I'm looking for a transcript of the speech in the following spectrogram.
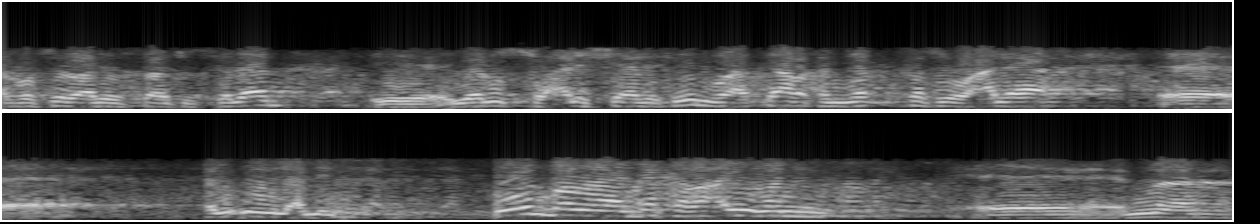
الرسول عليه الصلاة والسلام ينص على الشهادتين وتارة يقتصر على آه، الأولى منه. وربما ذكر أيضا آه، ما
